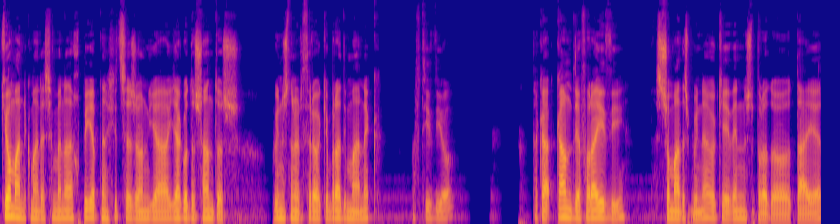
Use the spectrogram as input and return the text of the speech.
Και ο Μάνεκ μου αρέσει εμένα, έχω πει από την αρχή της σεζόν για Γιάγκο Σάντος που είναι στον Ερυθρό και Μπράντι Μάνεκ. Αυτοί οι δύο θα κάνουν διαφορά ήδη στις ομάδες που είναι. Οκ, okay, δεν είναι στο πρώτο tier,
